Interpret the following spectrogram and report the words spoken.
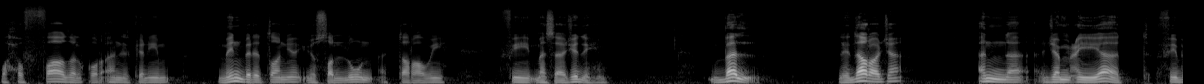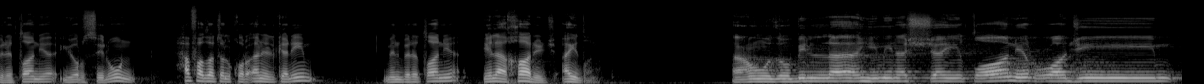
وحفاظ القرآن الكريم من بريطانيا يصلون التراويح في مساجدهم. بل لدرجة أن جمعيات في بريطانيا يرسلون حفظة القرآن الكريم من بريطانيا إلى خارج أيضا. أعوذ بالله من الشيطان الرجيم.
